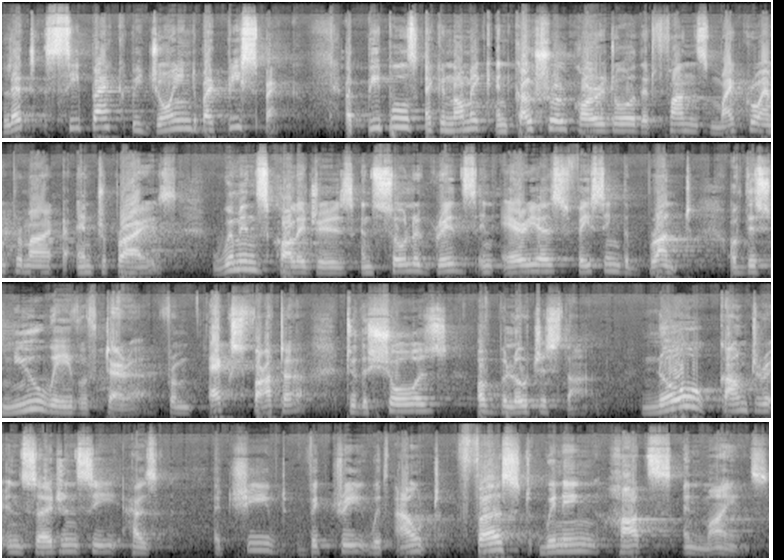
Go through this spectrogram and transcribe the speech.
Let CPAC be joined by PeacePAC, a people's economic and cultural corridor that funds micro enterprise, women's colleges, and solar grids in areas facing the brunt of this new wave of terror, from ex-Fata to the shores of Balochistan. No counterinsurgency has achieved victory without first winning hearts and minds.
